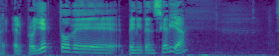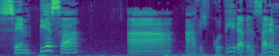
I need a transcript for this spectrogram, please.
ver, el, proyecto de penitenciaría se empieza a, a discutir, a pensar en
